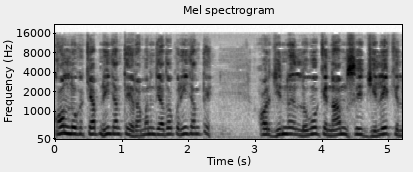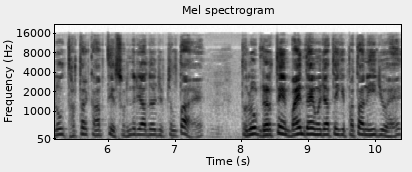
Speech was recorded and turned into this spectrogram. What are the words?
कौन लोग क्या आप नहीं जानते? रामानंद यादव को नहीं जानते? और जिन लोगों के नाम से ज़िले के लोग थर थर कांपते सुरेंद्र यादव जब चलता है तो लोग डरते हैं, बाएँ दाएँ हो जाते हैं कि पता नहीं जो है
